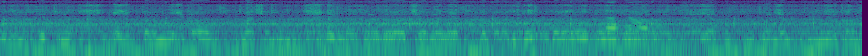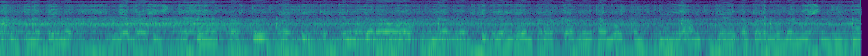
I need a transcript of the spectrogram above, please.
отсюда, естественно, едет и право. Зачем? Эксперты называют черный месяц, который... Теперь поверните направо. Вероятность претендентов на американскую кинопремию биографический фильм стартует в российских кинотеатрах 29 октября. Лента рассказывает об бостонском гангстере, который был замешан в 19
